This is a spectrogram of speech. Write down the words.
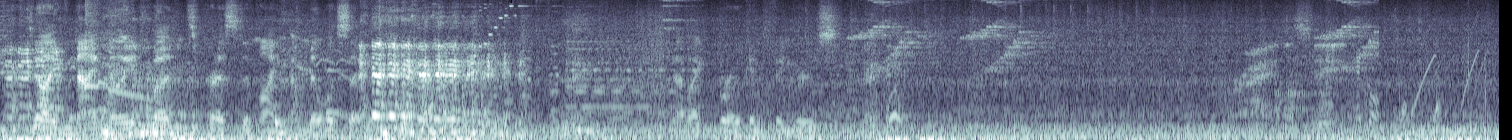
There's like 9 million buttons pressed in like a millisecond. I have like broken fingers. Alright, let's see.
